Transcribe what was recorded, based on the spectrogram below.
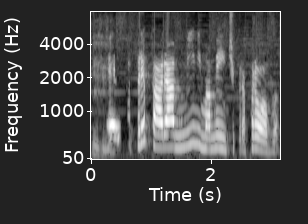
uhum. é, preparar minimamente para a prova?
